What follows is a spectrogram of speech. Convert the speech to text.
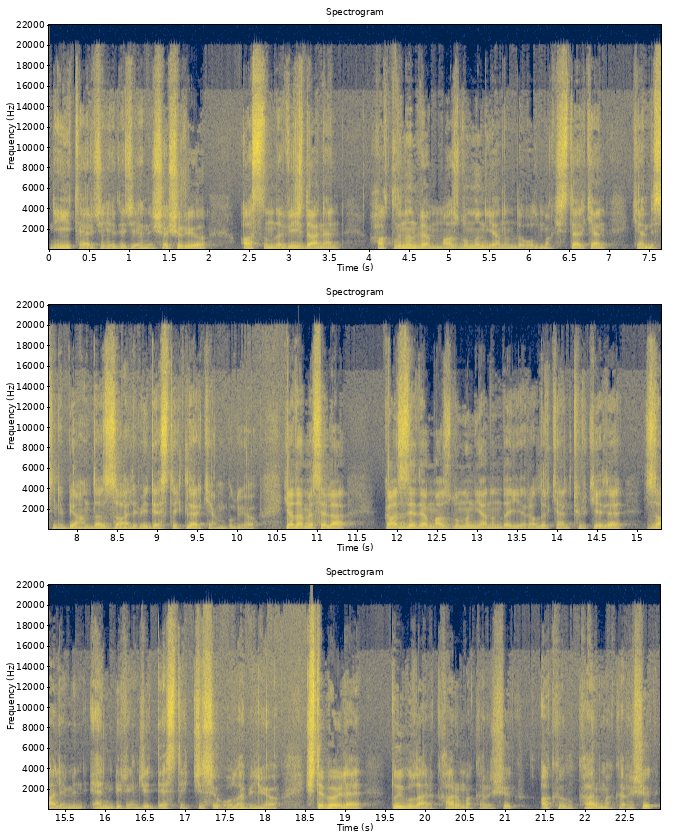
neyi tercih edeceğini şaşırıyor. Aslında vicdanen haklının ve mazlumun yanında olmak isterken kendisini bir anda zalimi desteklerken buluyor. Ya da mesela Gazze'de mazlumun yanında yer alırken Türkiye'de zalimin en birinci destekçisi olabiliyor. İşte böyle Duygular karma karışık, akıl karma karışık,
